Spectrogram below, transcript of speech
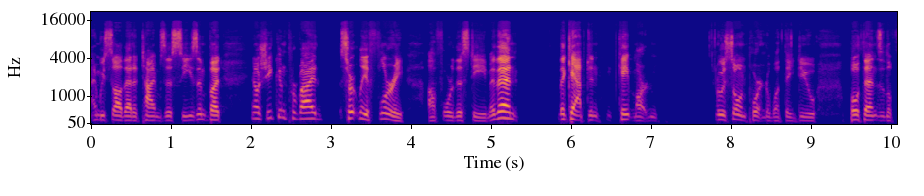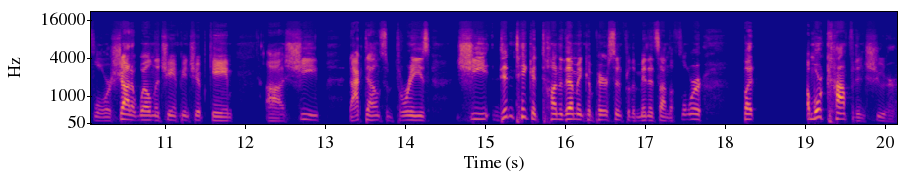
And we saw that at times this season. But, you know, she can provide certainly a flurry uh, for this team. And then the captain, Kate Martin, who is so important to what they do, both ends of the floor, shot it well in the championship game. Uh, she knocked down some threes. She didn't take a ton of them in comparison for the minutes on the floor, but a more confident shooter.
